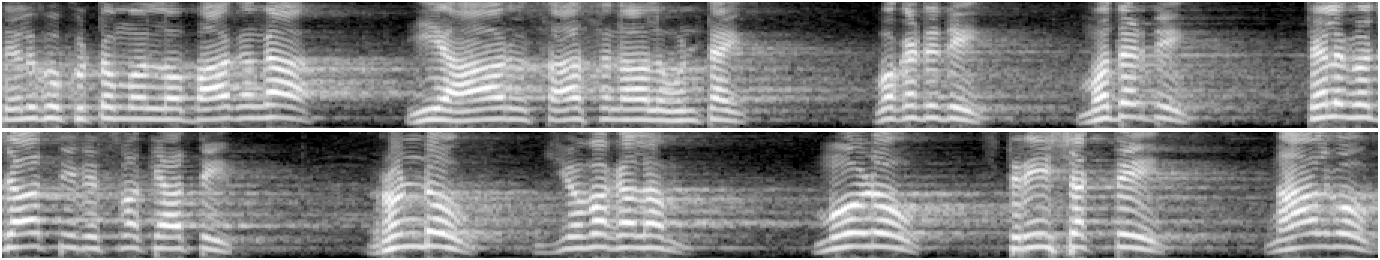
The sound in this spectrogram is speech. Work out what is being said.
తెలుగు కుటుంబంలో భాగంగా ఈ ఆరు శాసనాలు ఉంటాయి. ఒకటిది మొదటిది తెలుగు జాతి విశ్వఖ్యాతి రెండు యువగలం మూడు స్త్రీ శక్తి నాలుగు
